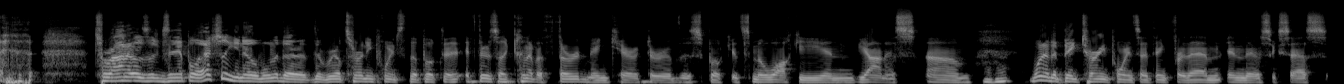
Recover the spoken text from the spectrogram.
Toronto's an example. Actually, you know, one of the the real turning points of the book. If there's like kind of a third main character of this book, it's Milwaukee and Giannis. Um, Mhm. One of the big turning points, I think, for them in their success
